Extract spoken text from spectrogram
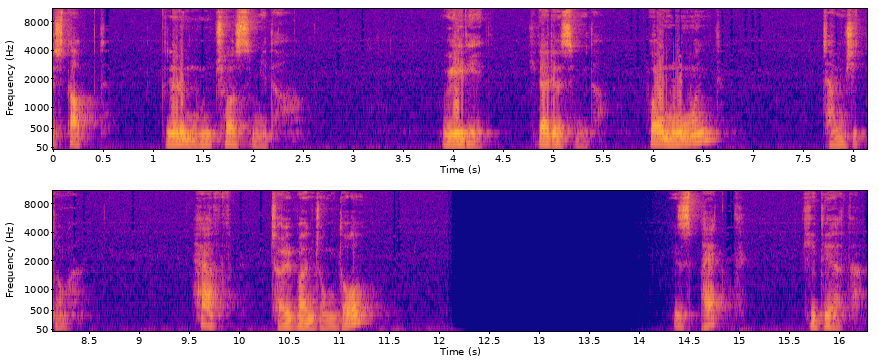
stopped. 그녀는 멈추었습니다. Waited. 기다렸습니다. For a moment. 잠시 동안. Half. 절반 정도. Expect. 기대하다.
